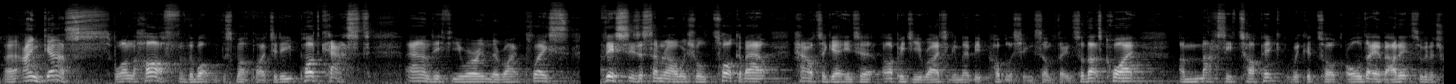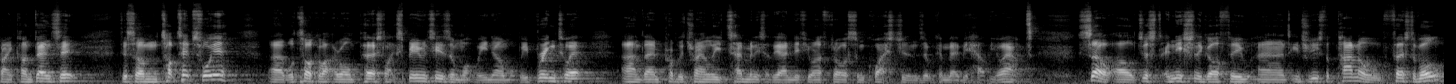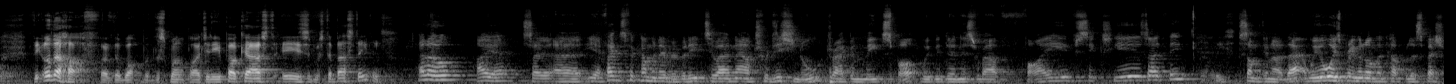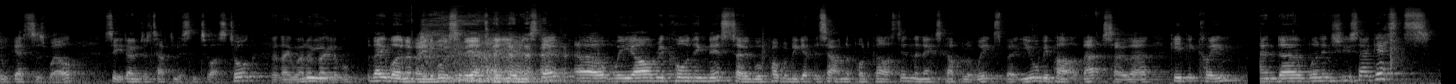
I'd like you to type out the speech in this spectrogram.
Uh, I'm Gaz, one half of the What Would the Smart Party Do podcast, and if you are in the right place, this is a seminar which will talk about how to get into RPG writing and maybe publishing something. So that's quite a massive topic. We could talk all day about it, so we're going to try and condense it to some top tips for you. Uh, we'll talk about our own personal experiences and what we know and what we bring to it, and then probably try and leave 10 minutes at the end if you want to throw some questions and we can maybe help you out. So I'll just initially go through and introduce the panel. First of all, the other half of the What Would the Smart Party Do podcast is Mr. Baz Stevens. Hello, hiya. So, uh, yeah, thanks for coming, everybody, to our now traditional Dragonmeet spot. We've been doing this for about five, six years, I think, something like that. We always bring along a couple of special guests as well, so you don't just have to listen to us talk. But they weren't We- available. They weren't available, so we had to get you instead. Uh, we are recording this, so we'll probably get this out on the podcast in the next couple of weeks, but you'll be part of that, so uh, keep it clean, and uh, we'll introduce our guests.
